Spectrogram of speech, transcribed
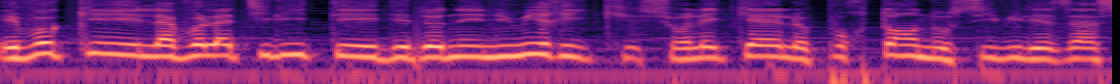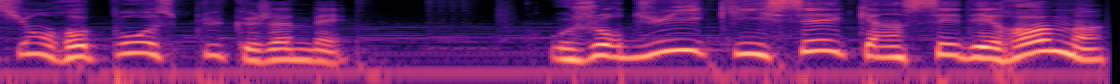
évoquer la volatilité des données numériques sur lesquelles pourtant nos civilisations reposent plus que jamais. Aujourd'hui, qui sait qu'un CD-ROM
